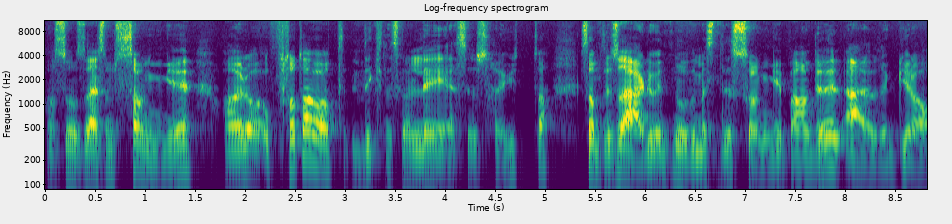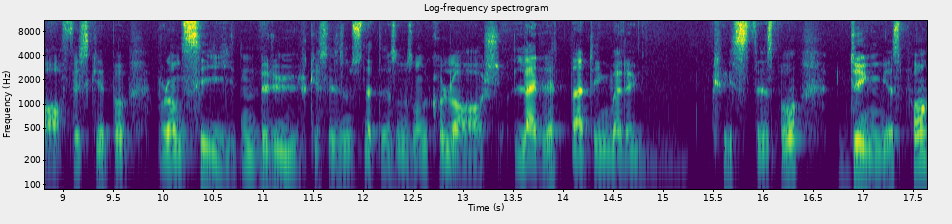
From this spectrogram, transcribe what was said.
altså, det er som sanger. Han er opptatt av at diktene skal leses høyt. Da. Samtidig så er det jo noe av det mest interessante gjør, er jo det grafiske. på Hvordan siden brukes liksom, som en sånn kollasjlerret der ting bare klistres på, dynges på.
